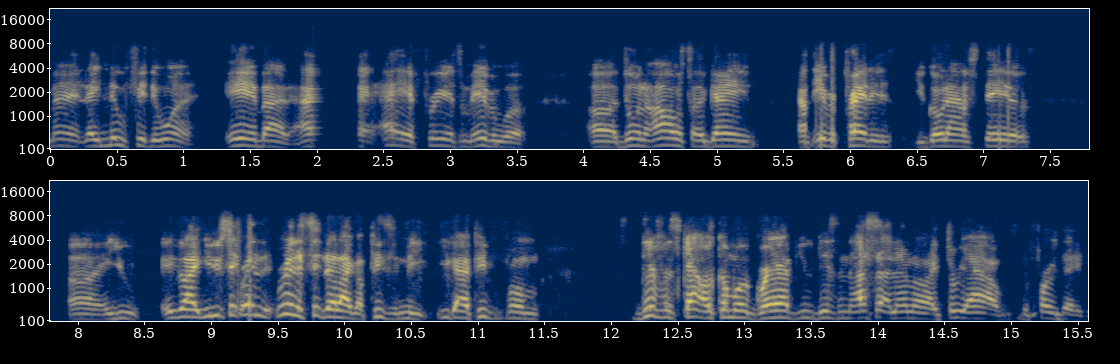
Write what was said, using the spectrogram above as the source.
man, they knew 51. Everybody. I, I had friends from everywhere. Uh, during the All Star game, after every practice, you go downstairs, uh, and you it's like you sit really, really sit there like a piece of meat. You got people from different scouts come up, grab you, this and that. I sat down there like three hours the first day.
